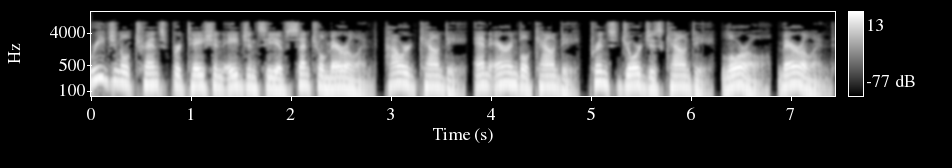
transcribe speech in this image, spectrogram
Regional Transportation Agency of Central Maryland, Howard County, Anne Arundel County, Prince George's County, Laurel, Maryland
